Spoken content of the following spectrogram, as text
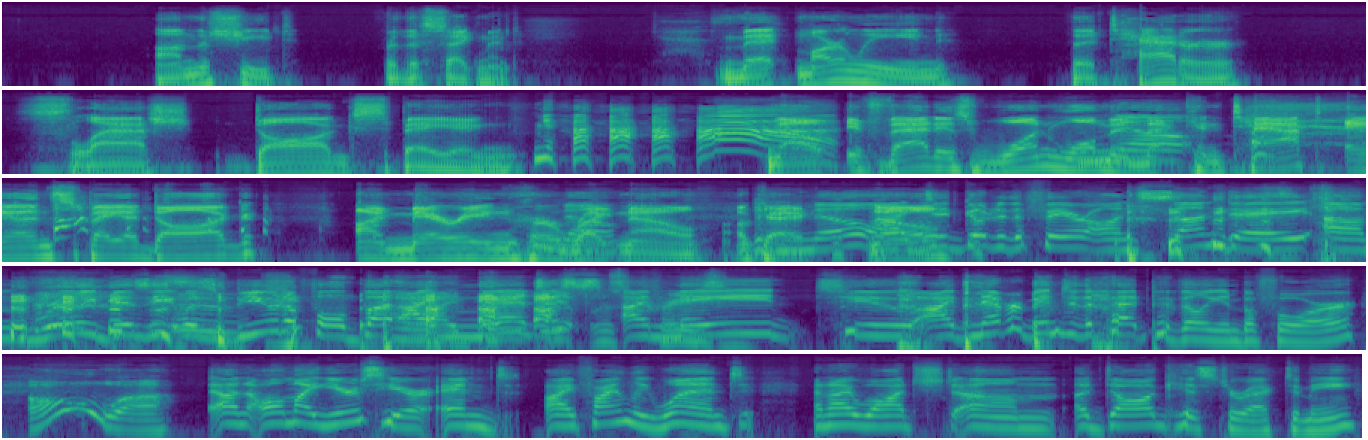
on the sheet for this segment. Met Marlene, the tatter slash dog spaying. now, if that is one woman No. that can tat and spay a dog, I'm marrying her No. right now. Okay. No, I did go to the fair on Sunday. Um, really busy. It was beautiful, but I, I made bet it this- was I made to. I've never been to the pet pavilion before Oh, uh, on all my years here, and I finally went and I watched um, a dog hysterectomy,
